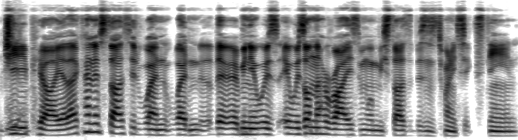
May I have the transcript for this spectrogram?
GDPR, yeah, that kind of started when when the, I mean it was it was on the horizon when we started the business in 2016,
